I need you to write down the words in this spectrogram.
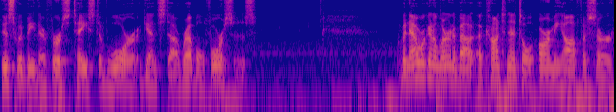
this would be their first taste of war against uh, rebel forces. But now we're going to learn about a Continental Army officer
